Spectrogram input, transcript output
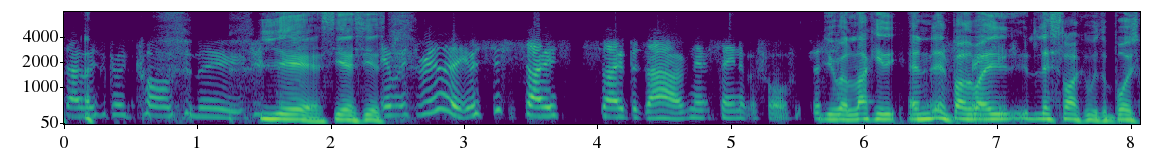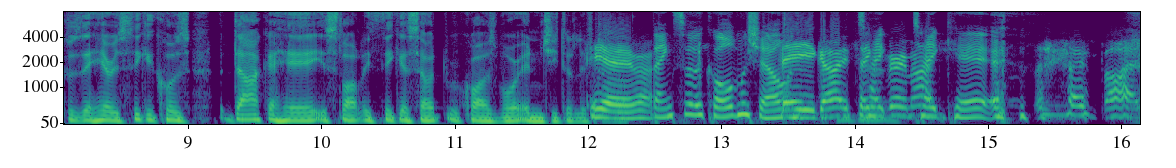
so it was a good call to move. Yes, yes, yes. It was really, it was just so so bizarre. I've never seen it before. Just, You were lucky, and, and by the way, less likely with the boys because their hair is thicker. Because darker hair is slightly thicker, so it requires more energy to lift. it yeah. up. Right. Thanks for the call, Michelle. There you go. Thank take, you very much. Take care. Okay, Bye.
